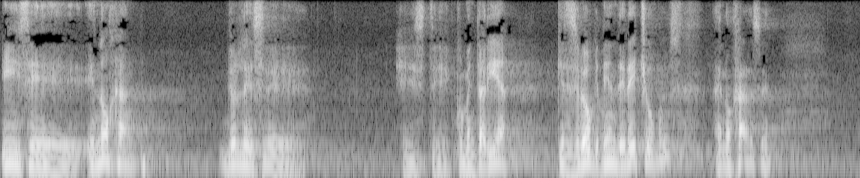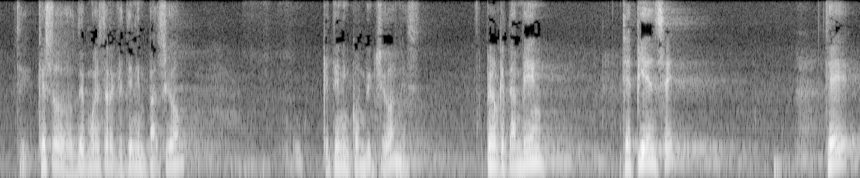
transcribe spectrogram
y se enojan, yo les eh, este, comentaría que desde luego que tienen derecho pues a enojarse, que eso demuestra que tienen pasión, que tienen convicciones, pero que también se piense que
